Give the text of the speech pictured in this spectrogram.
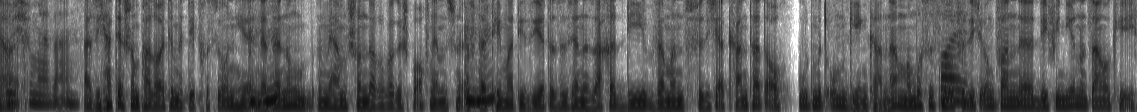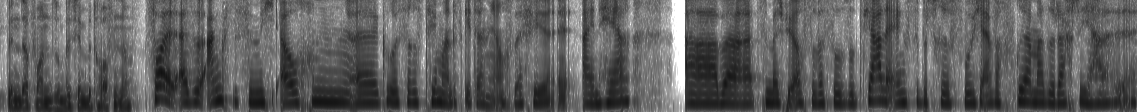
ja, würde ich schon mal sagen. Also ich hatte ja schon ein paar Leute mit Depressionen hier mhm. in der mhm. Sendung. Wir haben schon darüber gesprochen, wir haben es schon öfter mhm. thematisiert. Das ist ja eine Sache, die, wenn man es für sich erkannt hat, auch gut mit umgehen kann. Ne? Man muss es Voll. nur für sich irgendwann äh, definieren und sagen, okay, ich bin davon so ein bisschen betroffen. Ne? Voll, also Angst ist für mich auch ein äh, größeres Thema. Das geht dann ja auch sehr viel äh, einher. Aber zum Beispiel auch so, was so soziale Ängste betrifft, wo ich einfach früher mal so dachte, ja, äh,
